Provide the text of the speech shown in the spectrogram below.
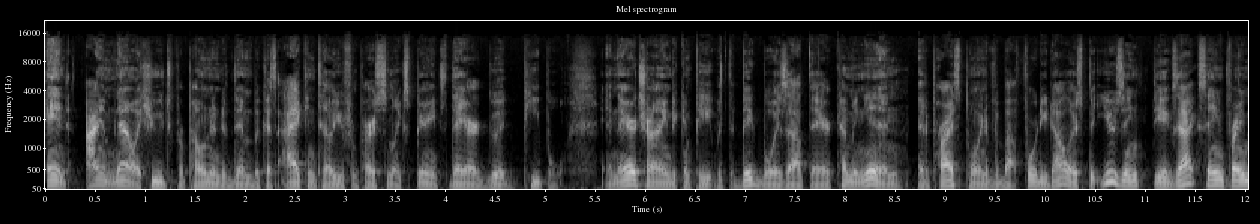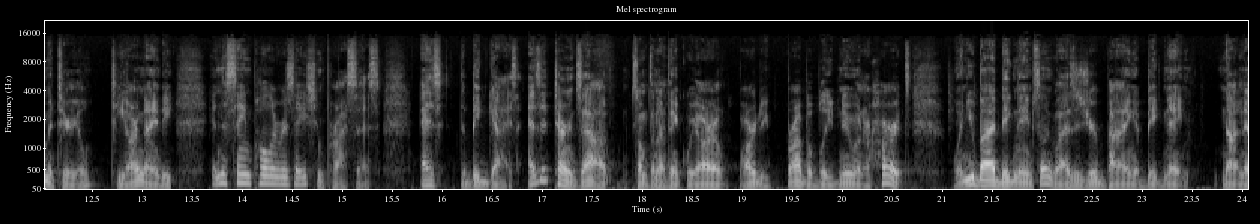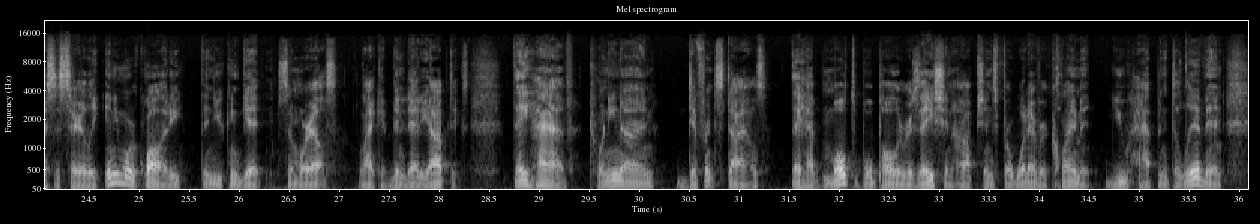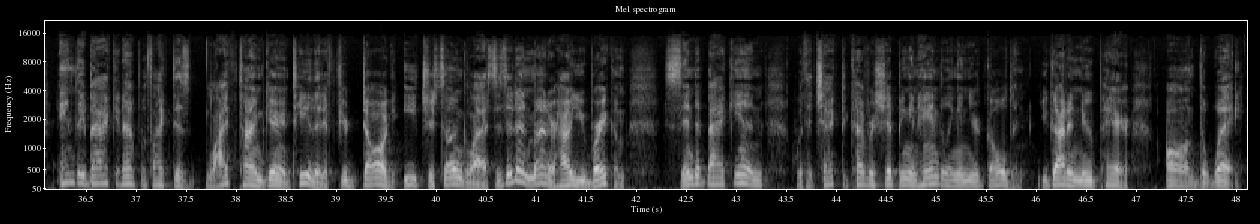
And I am now a huge proponent of them because I can tell you from personal experience, they are good people. And they're trying to compete with the big boys out there coming in at a price point of about $40, but using the exact same frame material, TR90, and the same polarization process as the big guys. As it turns out, something I think we are already probably knew in our hearts, when you buy big name sunglasses, you're buying a big name, not necessarily any more quality than you can get somewhere else, like at Bendetti Optics. They have 29 different styles they have multiple polarization options for whatever climate you happen to live in. And they back it up with like this lifetime guarantee that if your dog eats your sunglasses, it doesn't matter how you break them, send it back in with a check to cover shipping and handling, and you're golden. You got a new pair on the way.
